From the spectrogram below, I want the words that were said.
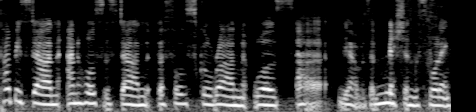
puppies done and horses done. Full school run was, uh, yeah, it was a mission this morning.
